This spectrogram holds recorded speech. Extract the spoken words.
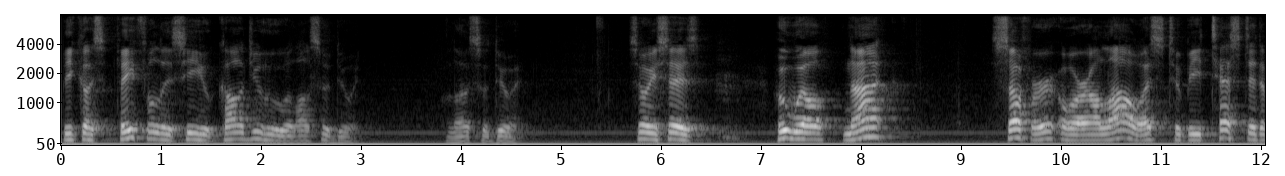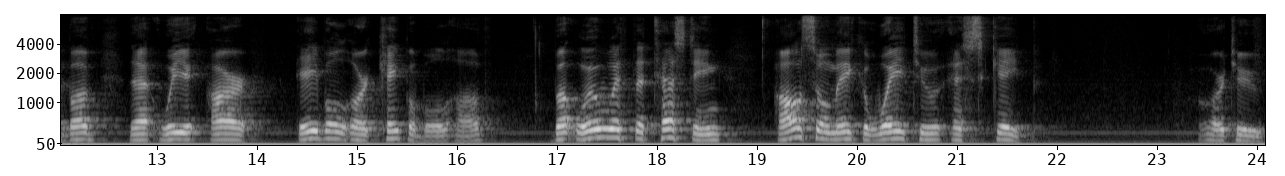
Because faithful is he who called you, who will also do it. Will also do it. So he says, who will not suffer or allow us to be tested above that we are able or capable of, but will with the testing also make a way to escape or to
